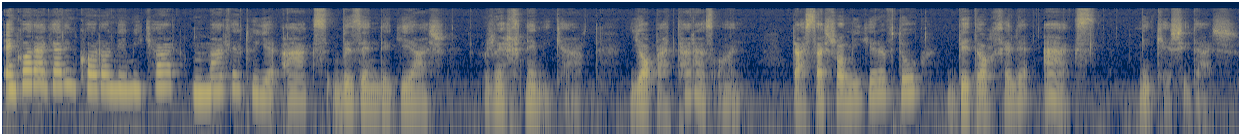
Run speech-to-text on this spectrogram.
انگار اگر این کار را نمی کرد مرد توی عکس به زندگیش رخ نمی کرد یا بدتر از آن دستش را می گرفت و به داخل عکس می کشیدش.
